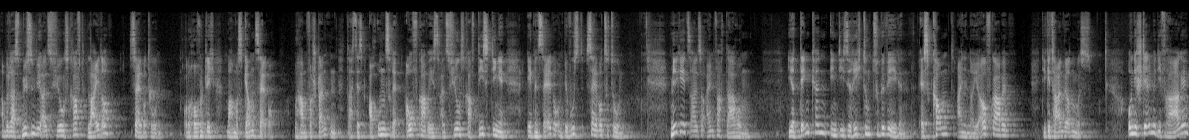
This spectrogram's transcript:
aber das müssen wir als Führungskraft leider selber tun oder hoffentlich machen wir es gern selber und haben verstanden, dass das auch unsere Aufgabe ist als Führungskraft, diese Dinge eben selber und bewusst selber zu tun. Mir geht es also einfach darum, Ihr Denken in diese Richtung zu bewegen. Es kommt eine neue Aufgabe, die getan werden muss. Und ich stelle mir die Frage,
